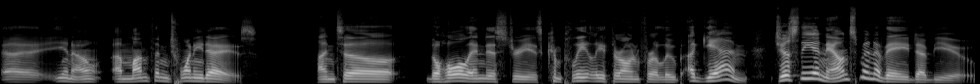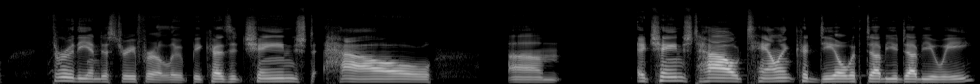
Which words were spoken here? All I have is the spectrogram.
uh, you know, a month and 20 days until the whole industry is completely thrown for a loop again. Just the announcement of AEW threw the industry for a loop because it changed how um, it changed how talent could deal with WWE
